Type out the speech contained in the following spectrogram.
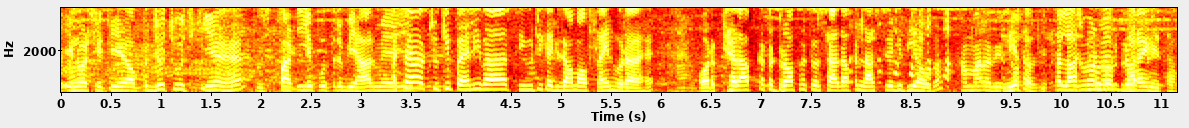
यूनिवर्सिटी अब जो चूज़ किए हैं पाटलिपुत्र बिहार में अच्छा चूँकि पहली बार सीयूटी का एग्ज़ाम ऑफलाइन हो रहा है और खैर आपका तो ड्रॉप है तो शायद आपने लास्ट ईयर भी दिया होगा। हमारा भी दिया था? सर लास्ट बार में भरा ही नहीं था।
